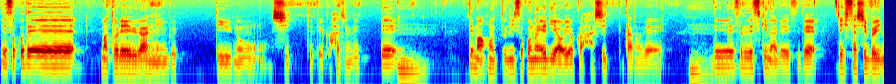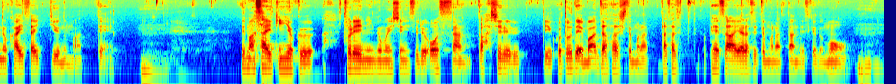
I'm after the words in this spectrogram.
でそこでまあトレイルランニングっていうのを知ってというか始めて、うん、でまあ本当にそこのエリアをよく走ってたのでうん、でそれで好きなレースでで久しぶりの開催っていうのもあって、うん、でまあ、最近よくトレーニングも一緒にする大須さんと走れるっていうことで、まあ、出させてもら出させてペーサーやらせてもらったんですけども、うん、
